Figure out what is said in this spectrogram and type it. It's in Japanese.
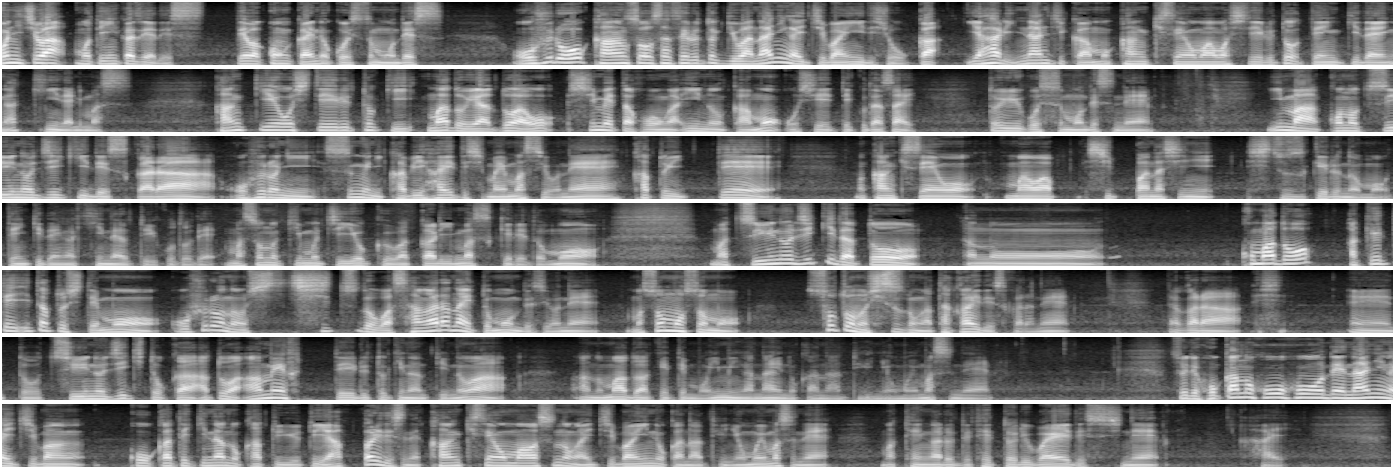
こんにちは、茂木和也です。では今回のご質問です。お風呂を乾燥させるときは何が一番いいでしょうか？やはり何時間も換気扇を回していると電気代が気になります。換気をしているとき、窓やドアを閉めた方がいいのかも教えてください。というご質問ですね。今、この梅雨の時期ですから、お風呂にすぐにカビ生えてしまいますよね。かといって、ま換気扇を回しっぱなしにし続けるのも電気代が気になるということで、まあ、その気持ちよくわかりますけれども、まあ、梅雨の時期だと、あのー小窓開けていたとしても、お風呂の湿度は下がらないと思うんですよね。まあ、そもそも、外の湿度が高いですからね。だから、えっ、と、梅雨の時期とか、あとは雨降っている時なんていうのは、あの、窓開けても意味がないのかなというふうに思いますね。それで他の方法で何が一番効果的なのかというと、やっぱりですね、換気扇を回すのが一番いいのかなというふうに思いますね。まあ、手軽で手っ取り早いですしね。はい。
